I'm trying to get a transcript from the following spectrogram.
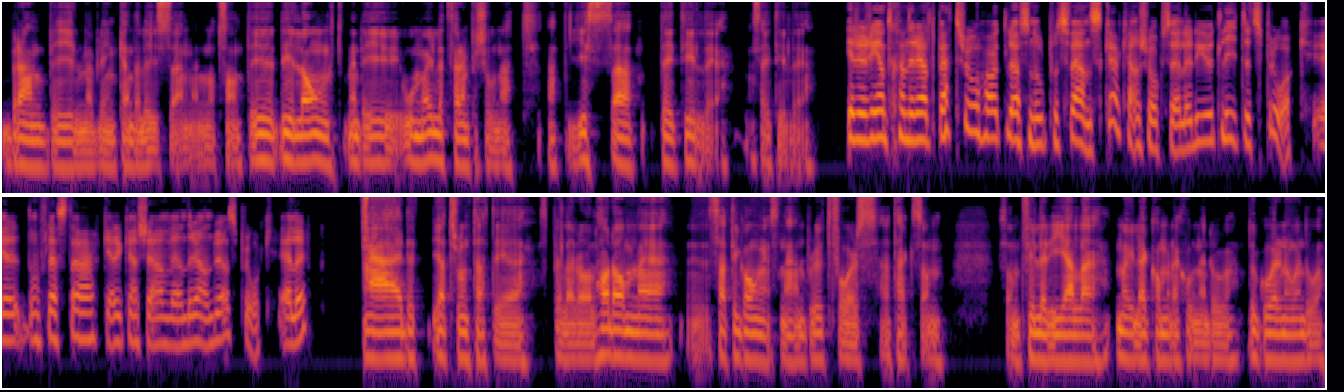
brandbil med blinkande lysen eller något sånt. Det är, det är långt men det är omöjligt för en person att, att gissa dig till det, sig till det. Är det rent generellt bättre att ha ett lösenord på svenska kanske också? Eller det är ju ett litet språk. De flesta hackare kanske använder andra språk, eller? Nej, det, jag tror inte att det spelar roll. Har de eh, satt igång en sån här brute force-attack som, som fyller i alla möjliga kombinationer, då, då går det nog ändå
